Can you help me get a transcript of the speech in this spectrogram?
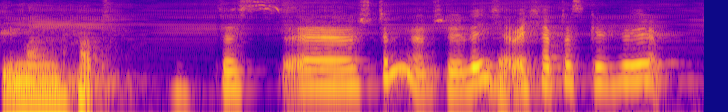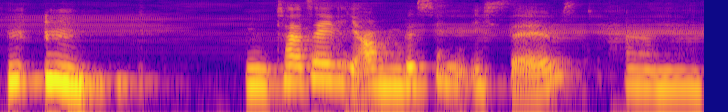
die man hat. Das äh, stimmt natürlich, aber ich habe das Gefühl, tatsächlich auch ein bisschen ich selbst, ähm,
